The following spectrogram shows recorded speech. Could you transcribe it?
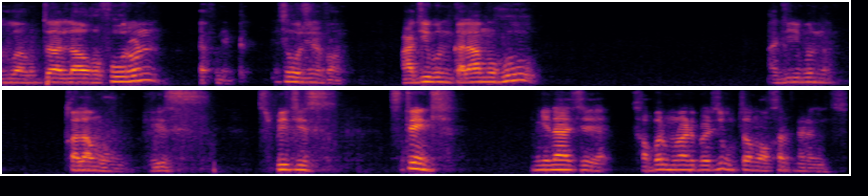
அல்லாஹ் முப்தா அல்லாஹ் கஃபூருன் டெஃபினட் இட்ஸ் ஒரிஜினல் ஃபார்ம் அஜீபுன் கலாமுஹு அஜீபுன் கலாமு ஹிஸ் ஸ்பீச் இஸ் ஸ்டேஞ்ச் இங்கே என்னாச்சு? கபர் முன்னாடி போயிடுச்சு முப்தா மோஹர் பின்னாடி வந்துச்சு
